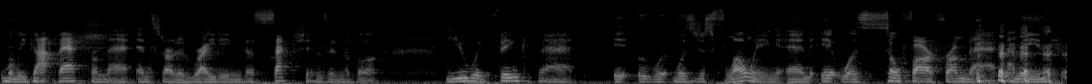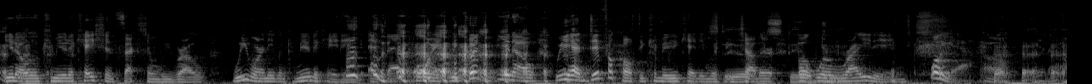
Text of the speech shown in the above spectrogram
when we got back from that and started writing the sections in the book, you would think that it w- was just flowing, and it was so far from that. I mean, you know, the communication section we wrote, we weren't even communicating at that point. We couldn't, you know, we had difficulty communicating with each other, but we're do. writing. Well, yeah, oh, you know.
